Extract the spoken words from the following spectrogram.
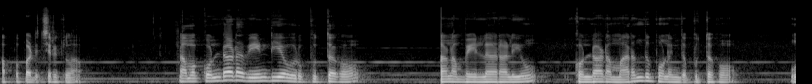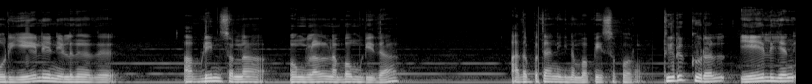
அப்போ படிச்சிருக்கலாம். நம்ம கொண்டாட வேண்டிய ஒரு புத்தகம் நம்ம எல்லாராலையும் கொண்டாட மறந்து போன இந்த புத்தகம் ஒரு ஏலியன் எழுதுனது அப்படின்னு சொன்னால் உங்களால் நம்ப முடியுதா? அதை பற்றி இன்றைக்கி நம்ம பேச போகிறோம் திருக்குறள் ஏலியன்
